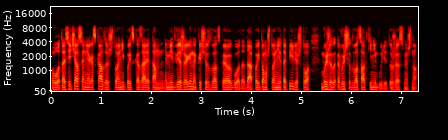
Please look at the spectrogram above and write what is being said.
вот, а сейчас они рассказывают, что они предсказали там медвежий рынок еще с 21 года, да, при том, что они топили, что выше, выше двадцатки не будет, уже смешно.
